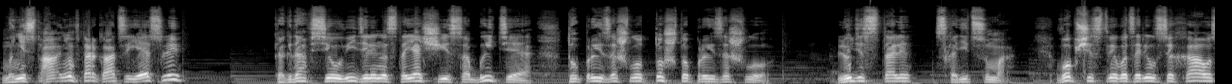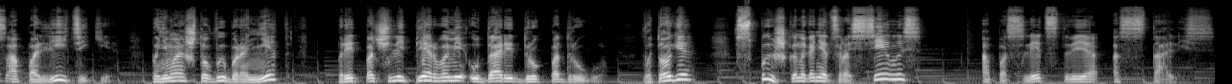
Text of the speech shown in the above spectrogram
Мы не станем вторгаться, если... Когда все увидели настоящие события, то произошло то, что произошло. Люди стали сходить с ума. В обществе воцарился хаос, а политики, понимая, что выбора нет, предпочли первыми ударить друг по другу. В итоге вспышка наконец рассеялась, а последствия остались.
